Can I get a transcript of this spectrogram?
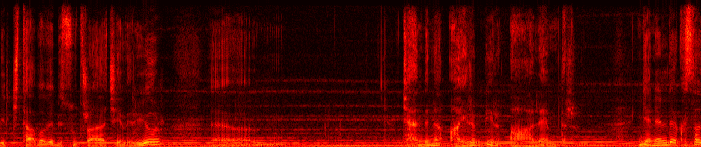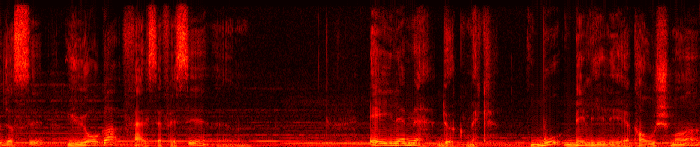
bir kitaba ve bir sutraya çeviriyor. E, kendine ayrı bir alemdir. Genelde kısacası yoga felsefesi e, eyleme dökmek. Bu bilgiliğe kavuşmaya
